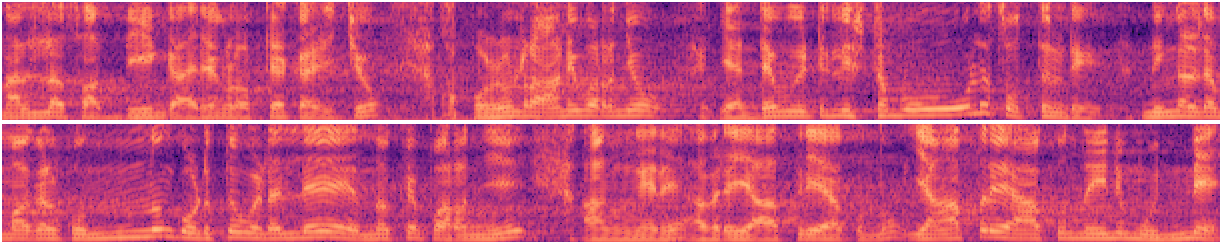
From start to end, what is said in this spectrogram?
നല്ല സദ്യയും കാര്യങ്ങളൊക്കെ കഴിച്ചു. അപ്പോഴും റാണി പറഞ്ഞു എന്റെ വീട്ടിൽ ഇഷ്ടംപോലെ സ്വത്തുണ്ട്. നിങ്ങളുടെ മകൾക്കൊന്നും കൊടുത്തു വിടല്ലേ? എന്നൊക്കെ പറഞ്ഞ് അങ്ങനെ അവരെ യാത്രയാക്കുന്നു. യാത്രയാക്കുന്നതിന് മുന്നേ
